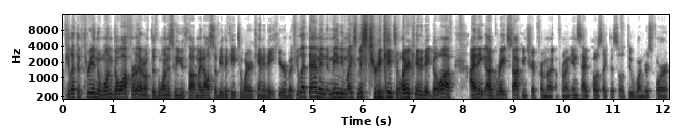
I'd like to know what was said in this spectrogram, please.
if you let the three and the one go off early, I don't know if the one is who you thought might also be the gate to wire candidate here, but if you let them and maybe Mike's mystery gate to wire candidate go off, I think a great stalking trip from a from an inside post like this will do wonders for her.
